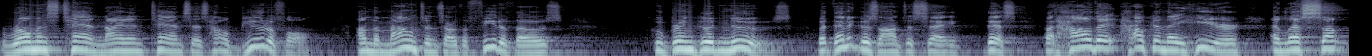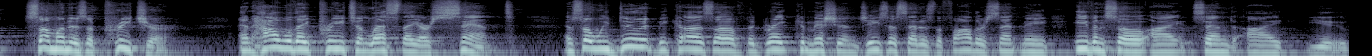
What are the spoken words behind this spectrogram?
Romans 10 9 and 10 says, How beautiful on the mountains are the feet of those who bring good news. But then it goes on to say this but how, they, how can they hear unless some, someone is a preacher? And how will they preach unless they are sent? And so we do it because of the Great Commission. Jesus said, As the Father sent me, even so I send I you.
